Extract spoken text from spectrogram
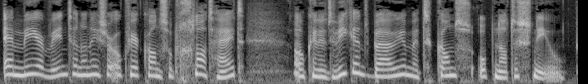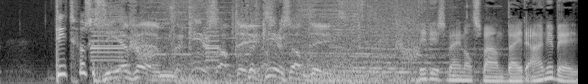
en meer wind. En dan is er ook weer kans op gladheid. Ook in het weekend buien met kans op natte sneeuw. Dit was het... ZFM, verkeersupdate. verkeersupdate. Dit is Wijnald Zwaan bij de ANB.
